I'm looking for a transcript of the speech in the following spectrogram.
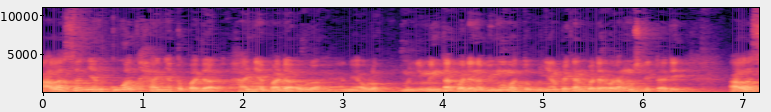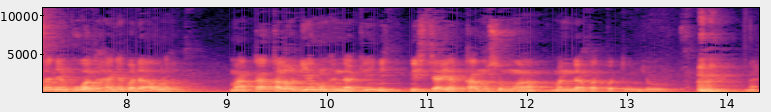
alasan yang kuat hanya kepada hanya pada Allah. Ya, ini Allah meminta kepada Nabi Muhammad untuk menyampaikan pada orang musyrik tadi, alasan yang kuat hanya pada Allah maka kalau dia menghendaki niscaya kamu semua mendapat petunjuk. nah,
